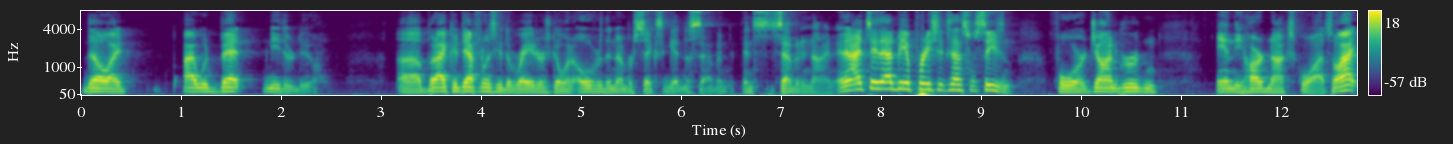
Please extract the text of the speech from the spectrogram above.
though, I I would bet neither do. Uh, but I could definitely see the Raiders going over the number six and getting to seven and seven and nine, and I'd say that'd be a pretty successful season for Jon Gruden and the Hard Knock squad. So I,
